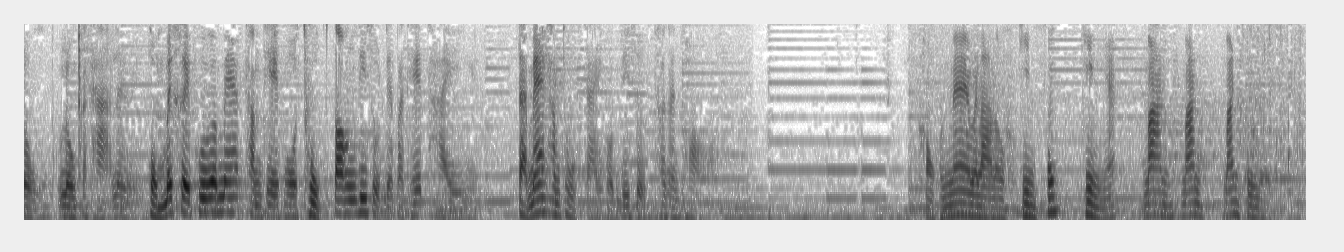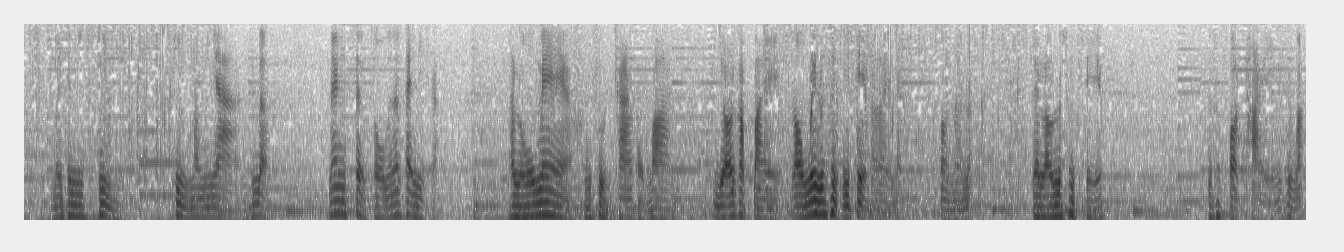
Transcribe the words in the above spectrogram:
ลงลงกระทะเลย ผมไม่เคยพูดว่าแม่ทำเทโพถูกต้องที่สุดในประเทศไทย แต่แม่ทำถูกใจผมที่สุดเท่านั้นพอ ของคุณแม่เวลาเรากินปุ๊บกลิ่นเนี้ยบ้านบ้านบ้านคุณเลยมันจะมีกลิ่นกลิ่นบางอย่างที่แบบแม่งเติบโตมาตั้งแต่เด็กอะพะโล้แม่ขอะคือศูนย์กลางของบ้าน ย้อนกลับไป เราไม่รู้สึกพิเศษอะไรนะตอนนั้นอะแต่เรารู้สึกเซฟรู้สึกปลอดภัยรู้สึกว่า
